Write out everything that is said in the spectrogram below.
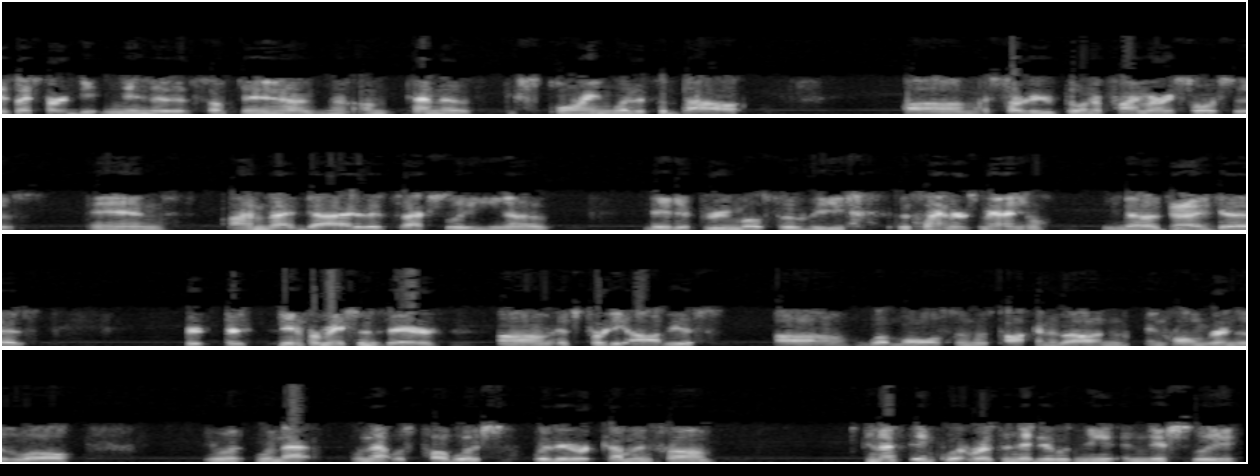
as I started getting into something, I'm, I'm kind of exploring what it's about. Um, I started going to primary sources, and I'm that guy that's actually you know made it through most of the designer's manual. You know, just Okay. because the information's there. Um, it's pretty obvious uh, what Mollison was talking about in, in Holmgren as well when that when that was published, where they were coming from. And I think what resonated with me initially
